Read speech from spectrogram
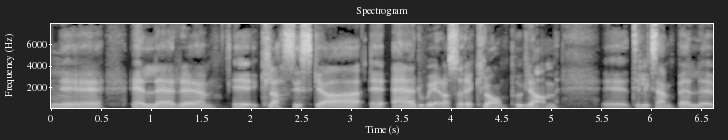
Mm. Eh, eller eh, klassiska eh, adware, alltså reklamprogram. Eh, till exempel eh,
